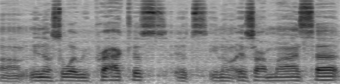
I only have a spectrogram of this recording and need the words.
Um, you know, it's the way we practice. It's you know, it's our mindset,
